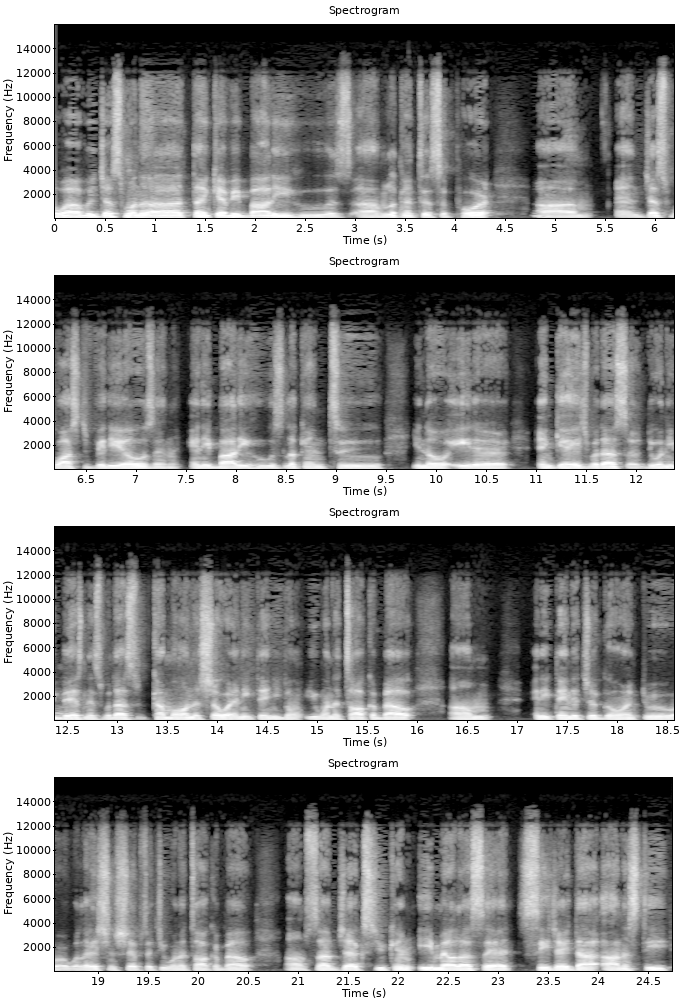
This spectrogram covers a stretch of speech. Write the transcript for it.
well, we just want to uh, thank everybody who is um, looking to support um, and just watch the videos, and anybody who's looking to, you know, either engage with us or do any Mhm. business with us, come on the show or anything you don't you want to talk about, um, anything that you're going through or relationships that you want to talk about, um, subjects, you can email us at cj.honesty.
